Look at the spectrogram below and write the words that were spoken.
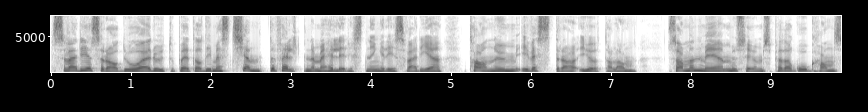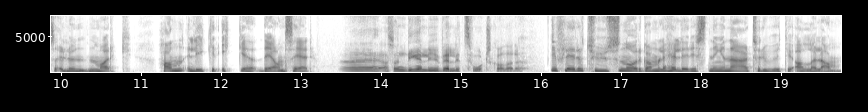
Sveriges Radio er ute på et av de mest kjente feltene med helleristninger i Sverige, Tanum i Vestra Jøtaland, sammen med museumspedagog Hans Lundenmark. Han liker ikke det han ser. Eh, altså en del er jo veldig svårt skadet. De flere tusen år gamle helleristningene er truet i alle land.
